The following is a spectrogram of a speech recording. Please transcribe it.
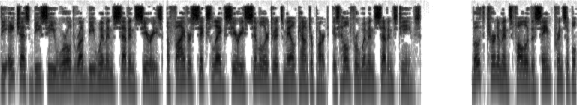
The HSBC World Rugby Women's Sevens Series, a five- or six-leg series similar to its male counterpart, is held for women's sevens teams. Both tournaments follow the same principle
